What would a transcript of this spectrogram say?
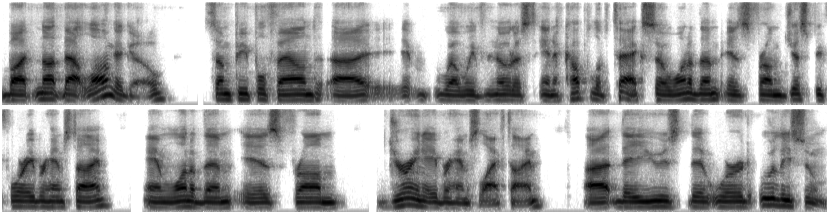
But not that long ago, some people found, uh, it, well, we've noticed in a couple of texts. So one of them is from just before Abraham's time, and one of them is from during Abraham's lifetime. Uh, they used the word ulisum,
